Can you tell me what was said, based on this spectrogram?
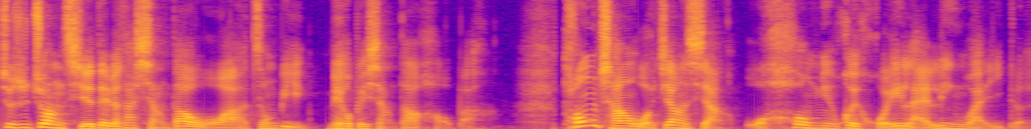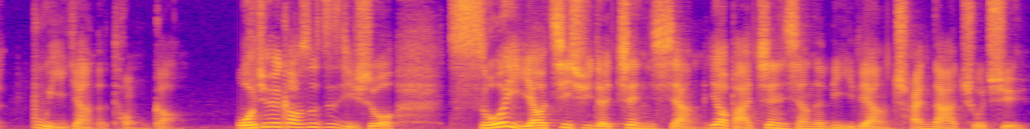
就是撞期的代表他想到我啊，总比没有被想到好吧？通常我这样想，我后面会回来另外一个不一样的通告，我就会告诉自己说，所以要继续的正向，要把正向的力量传达出去，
